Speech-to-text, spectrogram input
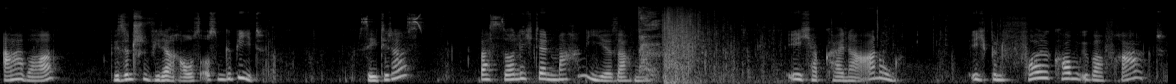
Aber wir sind schon wieder raus aus dem Gebiet. Seht ihr das? Was soll ich denn machen hier, sag mal? Ich habe keine Ahnung. Ich bin vollkommen überfragt.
